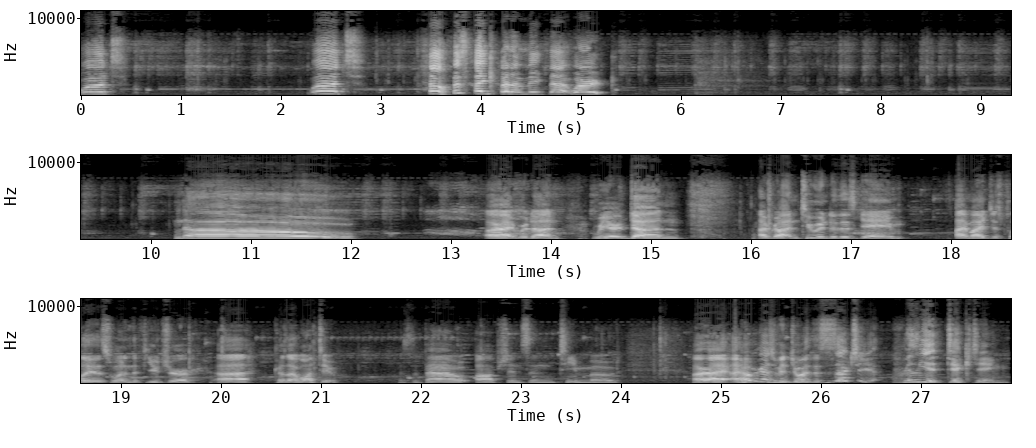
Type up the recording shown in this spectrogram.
What? What? How was I gonna make that work? No. Alright, we're done. We are done. I've gotten too into this game. I might just play this one in the future, because uh, I want to. The bow, options, and team mode. Alright, I hope you guys have enjoyed this. This is actually really addicting.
